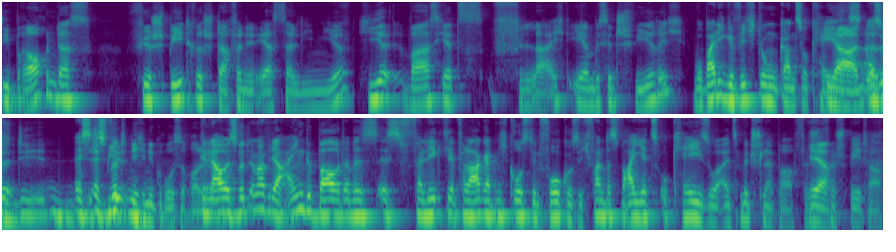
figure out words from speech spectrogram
die brauchen das für spätere Staffeln in erster Linie. Hier war es jetzt vielleicht eher ein bisschen schwierig. Wobei die Gewichtung ganz okay Ja, ist. also Also, die es- es spielt wird- nicht eine große Rolle. genau, ja. es wird immer wieder eingebaut, aber es, es verlegt, verlagert nicht groß den Fokus. Ich fand, das war jetzt okay, so als Mitschlepper für, Ja. für später.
